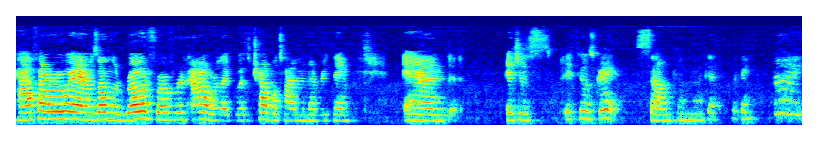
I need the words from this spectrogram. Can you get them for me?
half hour away. I was on the road for over an hour, like with travel time and everything, and it just it feels great. So I'm really good. Okay, bye.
